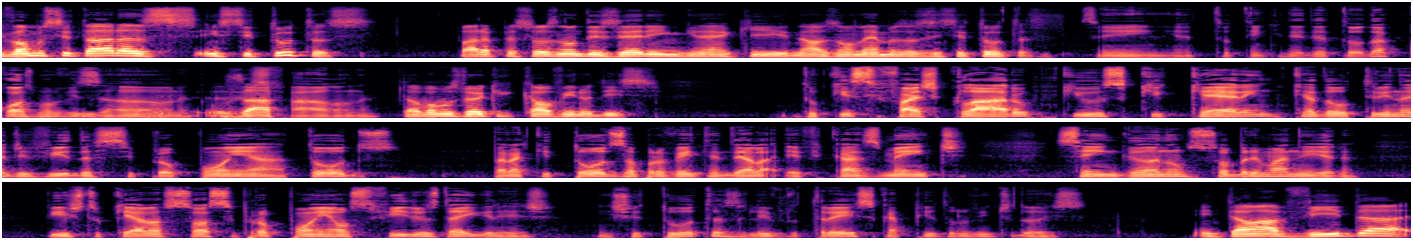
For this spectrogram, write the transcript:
vamos citar as institutas para pessoas não dizerem né, que nós não lemos as institutas. Sim, é, tu tem que entender toda a cosmovisão, né, como Exato. eles falam, né? Então vamos ver o que Calvino disse. Do que se faz claro que os que querem que a doutrina de vida se proponha a todos, para que todos aproveitem dela eficazmente, se enganam sobremaneira, visto que ela só se propõe aos filhos da igreja. Institutas, livro 3, capítulo 22. Então a vida,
